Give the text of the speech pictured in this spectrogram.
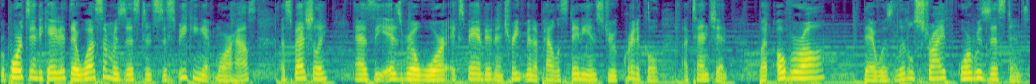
Reports indicated there was some resistance to speaking at Morehouse, especially as the Israel war expanded and treatment of Palestinians drew critical attention. But overall, there was little strife or resistance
